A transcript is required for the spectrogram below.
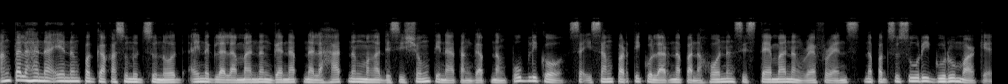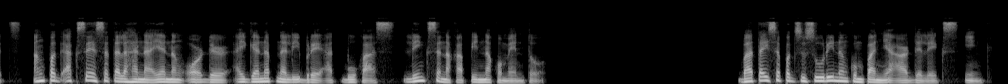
Ang talahanayan ng pagkakasunod-sunod ay naglalaman ng ganap na lahat ng mga desisyong tinatanggap ng publiko sa isang partikular na panahon ng sistema ng reference na pagsusuri Guru Markets. Ang pag-access sa talahanayan ng order ay ganap na libre at bukas, link sa nakapin na komento. Batay sa pagsusuri ng kumpanya Ardelix, Inc.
